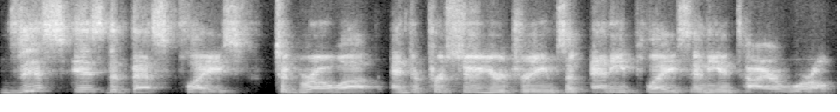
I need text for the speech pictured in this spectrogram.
This is the best place to grow up and to pursue your dreams of any place in the entire world.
